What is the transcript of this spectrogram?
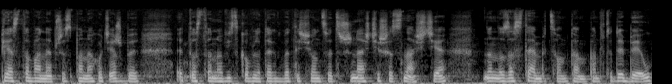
piastowane przez Pana, chociażby to stanowisko w latach 2013-16. No, no zastępcą tam Pan wtedy był.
